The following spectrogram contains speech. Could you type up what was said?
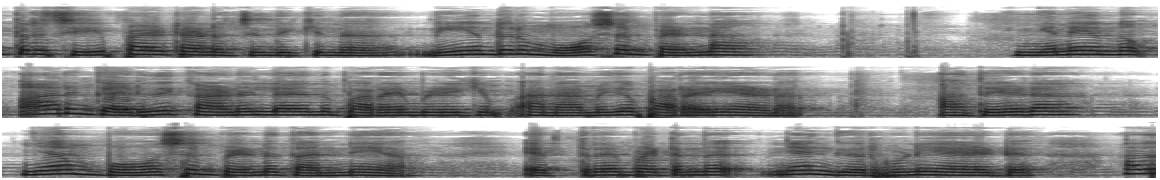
ഇത്ര ചീപ്പായിട്ടാണോ ചിന്തിക്കുന്നത്? നീ എന്തൊരു മോശം പെണ്ണാ? ഇങ്ങനെയൊന്നും ആരും കരുതി കാണില്ല എന്ന് പറയുമ്പോഴേക്കും അനാമിക പറയുകയാണ് അതേടാ ഞാൻ മോശം പെണ്ണ് തന്നെയാ. എത്രയും പെട്ടെന്ന് ഞാൻ ഗർഭിണിയായിട്ട് അത്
